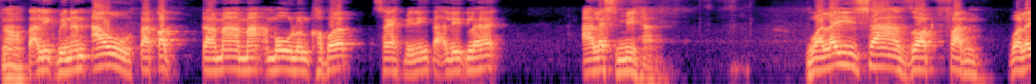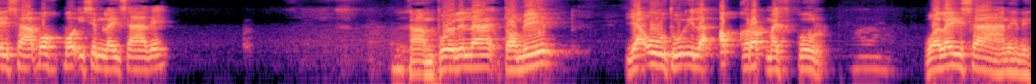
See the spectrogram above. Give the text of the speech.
Ờ, ta lặp bên talik binan ta takot taqaddama ma'mulul khabar Syekh bini ta'liq la alasmiha walaysa zotfan. Walaysa bo bo isim laysa ke? Hampur lillah tomit. Ya'udu ila aqrab mazkur. Walaysa ni ni.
